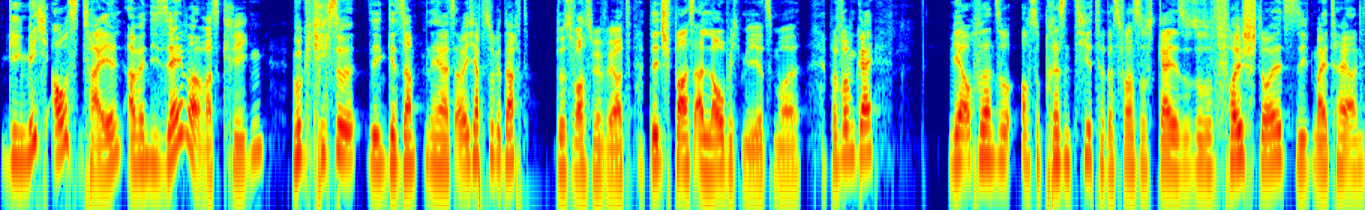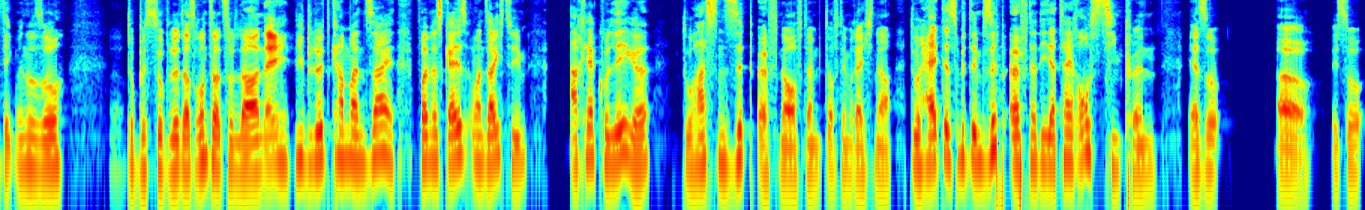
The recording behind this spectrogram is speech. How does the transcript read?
Gegen mich austeilen, aber wenn die selber was kriegen, wirklich kriegst du den gesamten Herz. Aber ich habe so gedacht, das war's mir wert. Den Spaß erlaube ich mir jetzt mal. Weil allem geil, wie er auch dann so, auch so präsentiert hat, das war so geil, so, so, so voll stolz, sieht mein Teil an. Ich denke mir nur so, du bist so blöd, das runterzuladen. Ey, wie blöd kann man sein? Vor allem das Geile ist, und dann sage ich zu ihm, ach ja, Kollege, du hast einen Zip-Öffner auf, deinem, auf dem Rechner. Du hättest mit dem Zip-Öffner die Datei rausziehen können. Er so, oh. Ich so,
